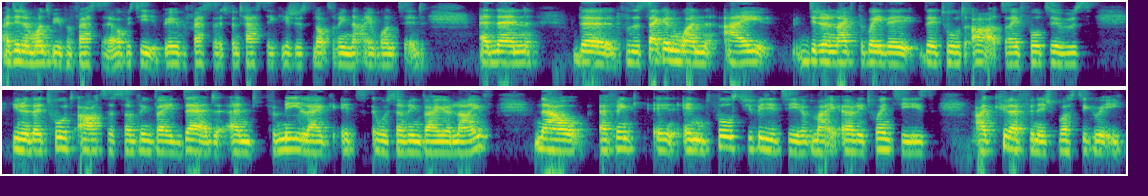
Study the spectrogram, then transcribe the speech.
I didn't want to be a professor. Obviously, being a professor is fantastic. It's just not something that I wanted. And then the for the second one, I didn't like the way they, they taught art. I thought it was, you know, they taught art as something very dead. And for me, like, it's, it was something very alive. Now, I think in, in full stupidity of my early 20s, I could have finished both degree.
